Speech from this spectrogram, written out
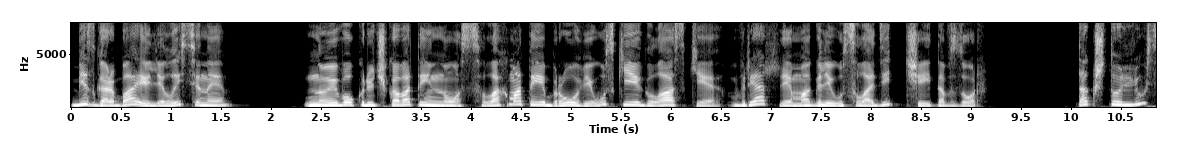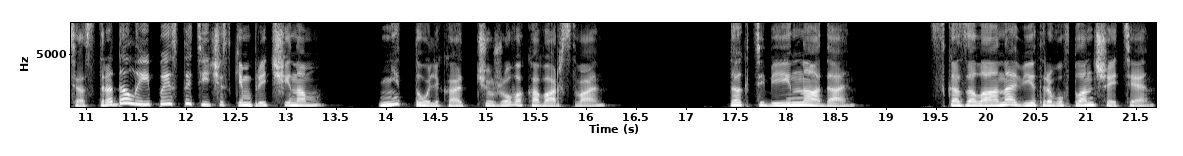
без горба или лысины. Но его крючковатый нос, лохматые брови, узкие глазки вряд ли могли усладить чей-то взор. Так что Люся страдала и по эстетическим причинам, не только от чужого коварства. «Так тебе и надо», сказала она Ветрову в планшете.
